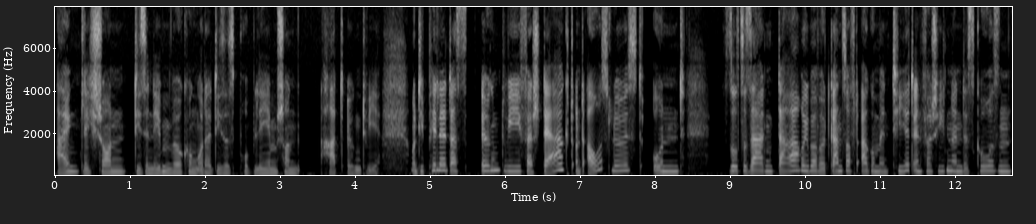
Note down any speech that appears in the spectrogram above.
eigentlich schon diese Nebenwirkung oder dieses Problem schon hat irgendwie. Und die Pille das irgendwie verstärkt und auslöst und sozusagen darüber wird ganz oft argumentiert in verschiedenen Diskursen,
